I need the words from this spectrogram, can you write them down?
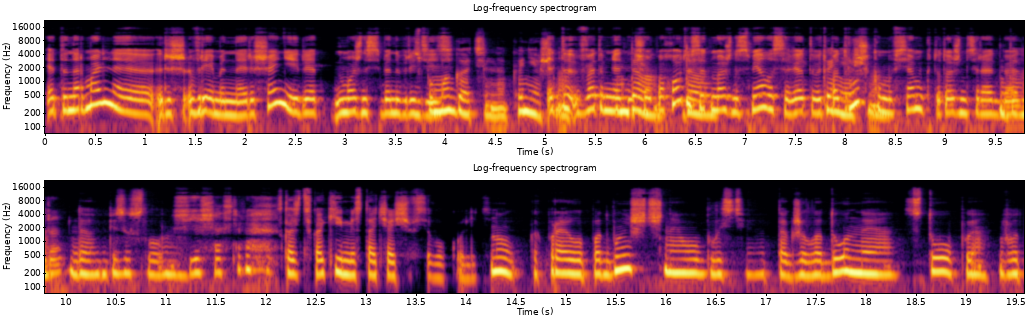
Это нормальное реш... временное решение или можно себе навредить? Вспомогательное, конечно. Это, в этом нет да, ничего плохого, да. то есть это можно смело советовать конечно. подружкам и всем, кто тоже не теряет бедра. Да, да, безусловно. Я счастлива. Скажите, в какие места чаще всего колите? Ну, как правило, подмышечная область, также ладонь, наклонные, стопы. Вот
